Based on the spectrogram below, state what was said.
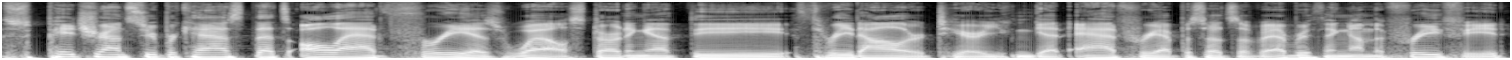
Patreon Supercast, that's all ad free as well. Starting at the $3 tier, you can get ad free episodes of everything on the free feed.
